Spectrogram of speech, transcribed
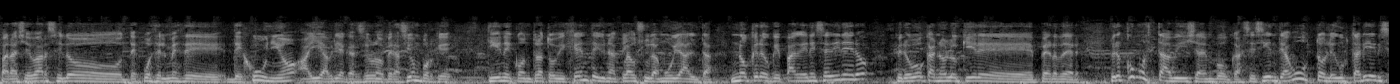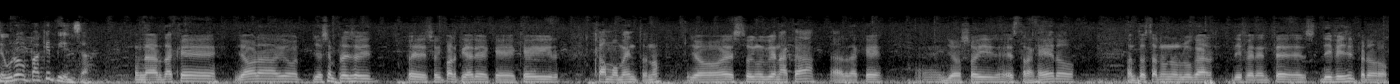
para llevárselo después del mes de, junio. Ahí habría que hacer una operación porque tiene contrato vigente y una cláusula muy alta. No creo que paguen ese dinero, pero Boca no lo quiere perder. Pero ¿cómo está Villa en Boca? ¿Se siente a gusto? ¿Le gustaría irse a Europa? ¿Qué piensa? La verdad que yo ahora yo, yo siempre soy pues, partidario de que hay que vivir cada momento, ¿no? Yo estoy muy bien acá, la verdad que yo soy extranjero, tanto estar en un lugar diferente es difícil, pero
